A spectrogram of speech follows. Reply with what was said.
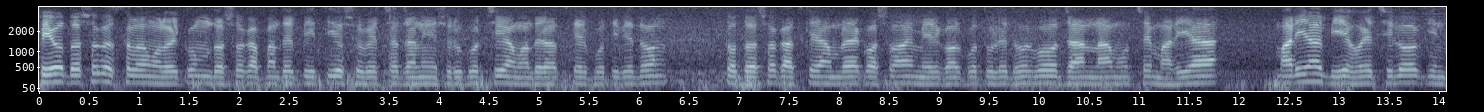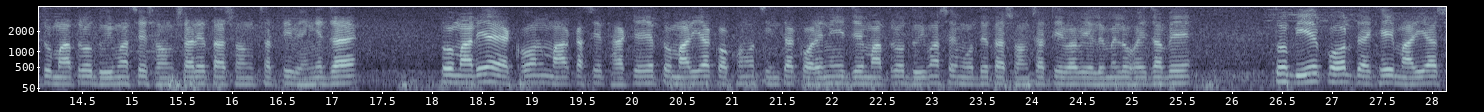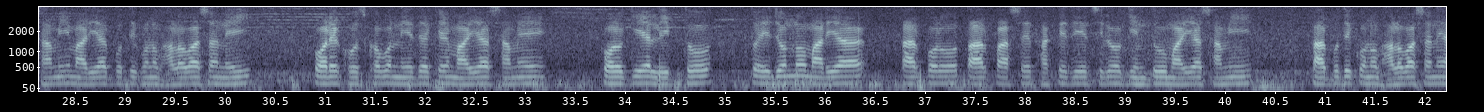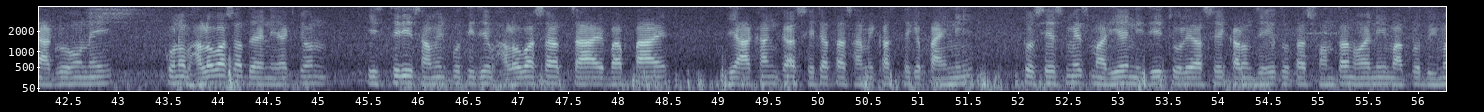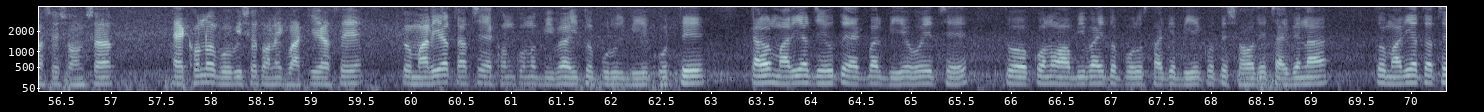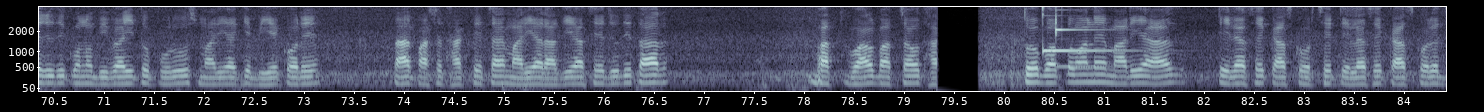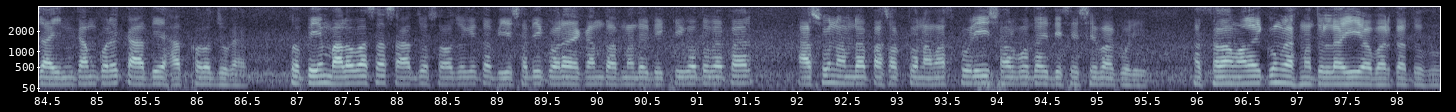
প্রিয় দর্শক, আসসালামু আলাইকুম। দর্শক, আপনাদের প্রীতি ও শুভেচ্ছা জানিয়ে শুরু করছি আমাদের আজকের প্রতিবেদন। তো দর্শক, আজকে আমরা এক অসহায় মেয়ের গল্প তুলে ধরব। যার নাম হচ্ছে মারিয়া। মারিয়ার বিয়ে হয়েছিল কিন্তু মাত্র দুই মাসে সংসারে তার সংসারটি ভেঙে যায়। তো মারিয়া এখন মার কাছে থাকে। তো মারিয়া কখনো চিন্তা করেনি যে মাত্র দুই মাসের মধ্যে তার সংসারটি এভাবে এলোমেলো হয়ে যাবে। তো বিয়ের পর দেখে মারিয়ার স্বামী, মারিয়ার প্রতি কোনো ভালোবাসা নেই। পরে খোঁজখবর নিয়ে দেখে মারিয়ার স্বামী পরকীয়া লিপ্ত। তো এই জন্য মারিয়া তারপরও তার পাশে থাকতে চেয়েছিল, কিন্তু মারিয়ার স্বামী তার প্রতি কোনো ভালোবাসা নেই, আগ্রহ নেই। কোনো ভালোবাসা দেয়নি। একজন স্ত্রী স্বামীর প্রতি যে ভালোবাসা চায় বা পায়, যে আকাঙ্ক্ষা, সেটা তার স্বামীর কাছ থেকে পায়নি। তো শেষমেশ মারিয়া নিজেই চলে আসে, কারণ যেহেতু তার সন্তান হয়নি, মাত্র দুই মাসের সংসার, এখনও ভবিষ্যৎ অনেক বাকি আছে। তো মারিয়া চাচ্ছে এখন কোনো বিবাহিত পুরুষ বিয়ে করতে, কারণ মারিয়া যেহেতু একবার বিয়ে হয়েছে, তো কোনো অবিবাহিত পুরুষ তাকে বিয়ে করতে সহজে চাইবে না। তো মারিয়া চাচ্ছে যদি কোনো বিবাহিত পুরুষ মারিয়াকে বিয়ে করে, তার পাশে থাকতে চায়, মারিয়া রাজি আছে। যদি তার বাচ্চাও থাকে। তো বর্তমানে মারিয়া টেলার্সে কাজ করছে। টেলার্সে কাজ করে যা ইনকাম করে কাজ দিয়ে হাত খরচ যোগায়। তো প্রেম, ভালোবাসা, সাহায্য, সহযোগিতা, বিয়ে শাদী করা একান্ত আপনাদের ব্যক্তিগত ব্যাপার। আসুন আমরা পাশক্ত নামাজ পড়ি, সর্বদাই দেশের সেবা করি। আসসালামু আলাইকুম রহমতুল্লাহি আবরকাতুহু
